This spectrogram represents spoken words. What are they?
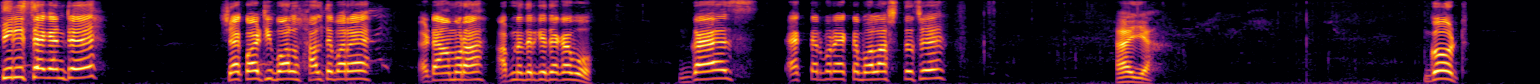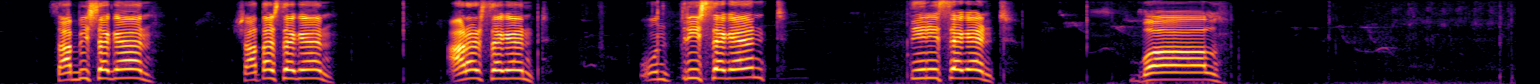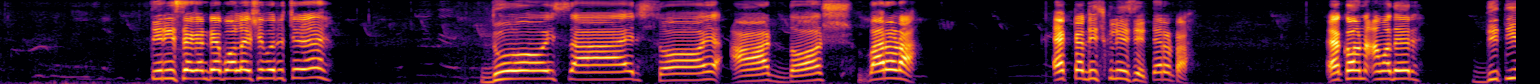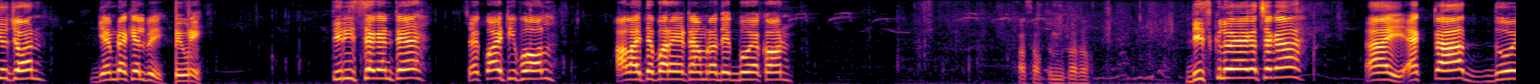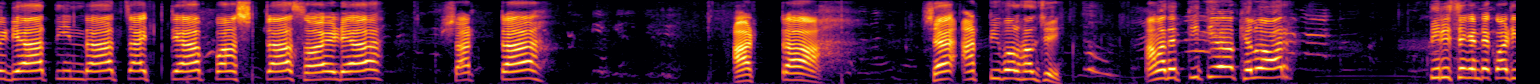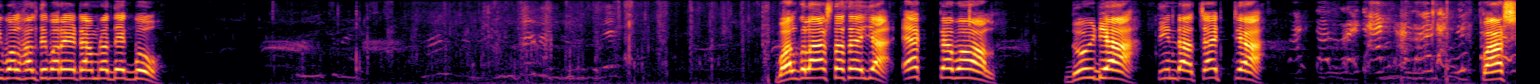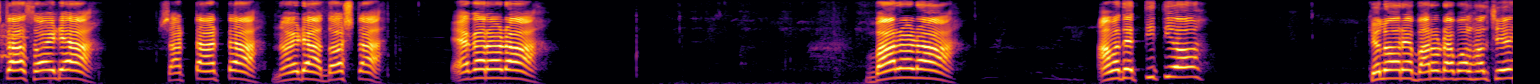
তিরিশ সেকেন্ডে সে কয়টি বল হালতে পারে? এটা আমরা আপনাদেরকে দেখাবো। গ্যাস একটার পরে একটা বল আসতেছে। আইয়া গুড ছাব্বিশ সেকেন্ড, সাতাশ সেকেন্ড, আঠাশ সেকেন্ড, উনত্রিশ সেকেন্ড, তিরিশ সেকেন্ড। বল। তিরিশ সেকেন্ডে বল এসে বেরোচ্ছে দুই চার ছয় আট দশ বারোটা। একটা ডিসপ্লে হয়েছে তেরোটা। এখন আমাদের দ্বিতীয় জন গেমটা খেলবে। তিরিশ সেকেন্ডে সে কয়টি ফল হালাইতে পারে এটা আমরা দেখব এখন। তুমি ডিসপ্লে হয়ে গেছে গা। এই একটা দুইটা তিনটা চারটা পাঁচটা ছয়টা সাতটা আটটা সে আটটি বল হালছে। আমাদের তৃতীয় খেলোয়াড় তিরিশ সেকেন্ডে কয়টি বল হালতে পারে এটা আমরা দেখব। বলগুলো আসতেছে এই যা, একটা বল দুইটা তিনটা চারটা পাঁচটা, ছয়টা, সাতটা, আটটা, নয়টা, দশটা, এগারোটা, বারোটা। আমাদের তৃতীয় খেলোয়াড়ে বারোটা বল হালছে।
